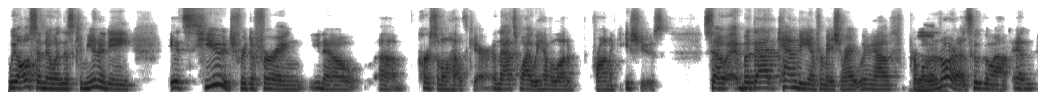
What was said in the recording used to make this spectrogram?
we also know in this community it's huge for deferring you know um, personal health care. And that's why we have a lot of chronic issues. So, but that can be information, right? We have promotoras yeah. who go out and,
